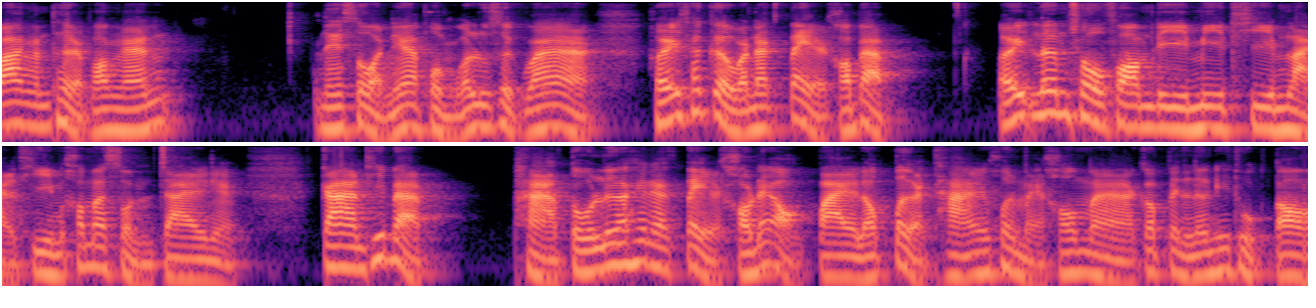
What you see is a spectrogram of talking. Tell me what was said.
ว่างั้นเถิดเพราะงั้น ในส่วนเนี้ยผมก็รู้สึกว่าเฮ้ยถ้าเกิดว่านักเตะเขาแบบเอ้ยเริ่มโชว์ฟอร์มดีมีทีมหลายทีมเข้ามาสนใจเนี่ย การที่แบบ หาตัวเลือกให้นักเตะเขาได้ออกไป แล้วเปิดทางให้คนใหม่เข้ามา ก็เป็นเรื่องที่ถูกต้อง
